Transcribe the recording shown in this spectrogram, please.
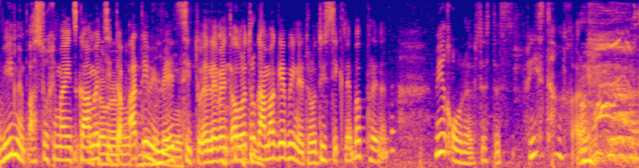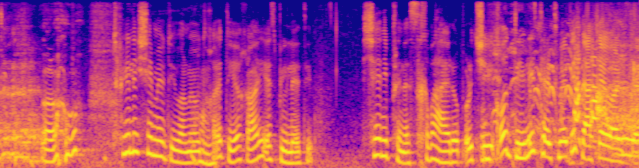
ვიმე პასუხი მაინც გამეცით და პატივი მეცით ელემენტალურად რომ გამაგებინეთ როდის იქნება ფრენა და მიყურებს ეს ეს ვისთან ხარ. თბილისში მივდივარ მე ვთხარი დიახ აი ეს ბილეთი შენი ფრენა სხვა აეროპორტში იყო დილის 11-ის ნახევარზე.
